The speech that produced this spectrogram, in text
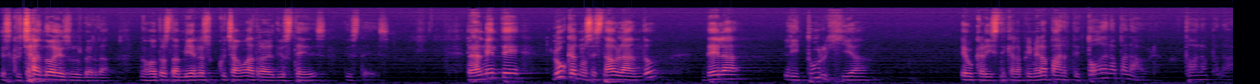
escuchando a Jesús, ¿verdad? Nosotros también lo escuchamos a través de ustedes, de ustedes. Realmente Lucas nos está hablando de la liturgia eucarística, la primera parte, toda la palabra, toda la palabra.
